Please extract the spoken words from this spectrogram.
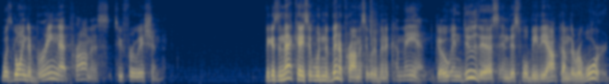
was going to bring that promise to fruition. Because in that case, it wouldn't have been a promise, it would have been a command. Go and do this, and this will be the outcome, the reward.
